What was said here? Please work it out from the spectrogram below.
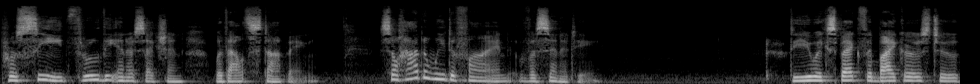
proceed through the intersection without stopping. So, how do we define vicinity? Do you expect the bikers to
